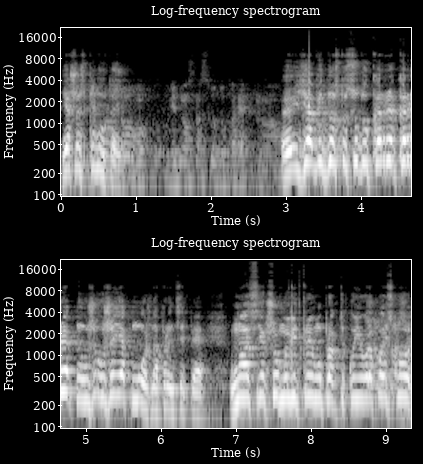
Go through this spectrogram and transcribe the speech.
я щось плутаю. прошу відносно суду коректно. Е, Я відносно суду коре- коректно, уже, уже як можна, в принципі. У нас, якщо ми відкриємо практику європейського.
